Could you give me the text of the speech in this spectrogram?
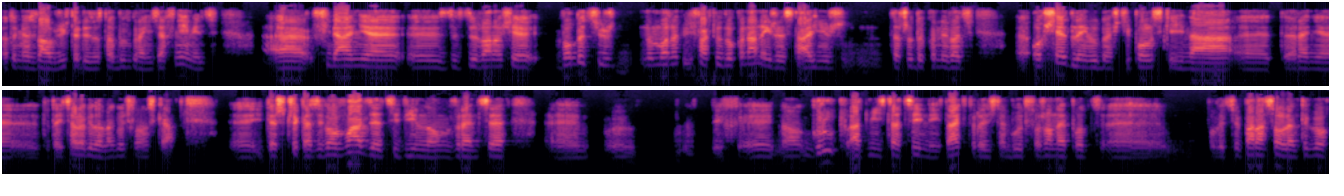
natomiast Wałbrzych wtedy zostałby w granicach Niemiec. E, finalnie e, zdecydowano się wobec już, no można powiedzieć, faktów dokonanych, że Stalin już zaczął dokonywać e, osiedleń ludności polskiej na e, terenie tutaj całego Dolnego Śląska e, i też przekazywał władzę cywilną w ręce tych e, no, grup administracyjnych, tak, które gdzieś tam były tworzone pod e, powiedzmy parasolem tego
